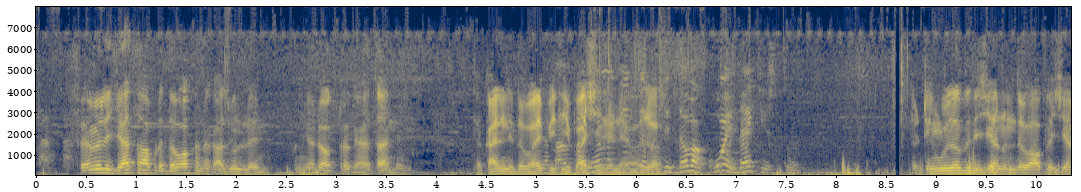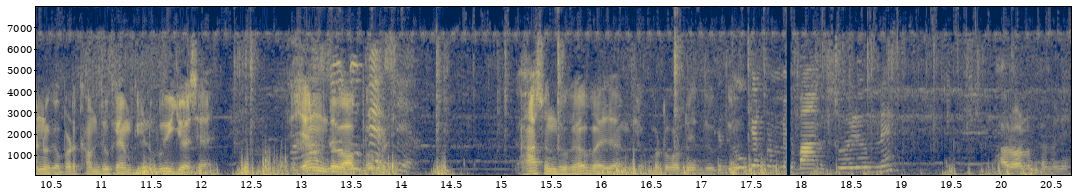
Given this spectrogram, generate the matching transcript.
પાછા. ફેમિલી ગયા હતા આપણે દવાખાને કાજુ લઈને પણ ત્યાં ડોક્ટર કે હતા નહીં તો કાલની દવા આપી હતી પાછી લઈને આવ્યા દવા કોઈ નાખીશ તું તો ઢીંગુ તો બધી જેનું દવા આપે જેનું કે પડખામ દુખે એમ કરીને સુઈ ગયો છે. જેનું દવા આપવા પડે હા શું દુખે હો ભાઈ એમ કે ખોટું ખોટું દુખ દુખતું તું પણ મેં બાંગ છોડ્યું ને. હાલો હાલો ફેમિલી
